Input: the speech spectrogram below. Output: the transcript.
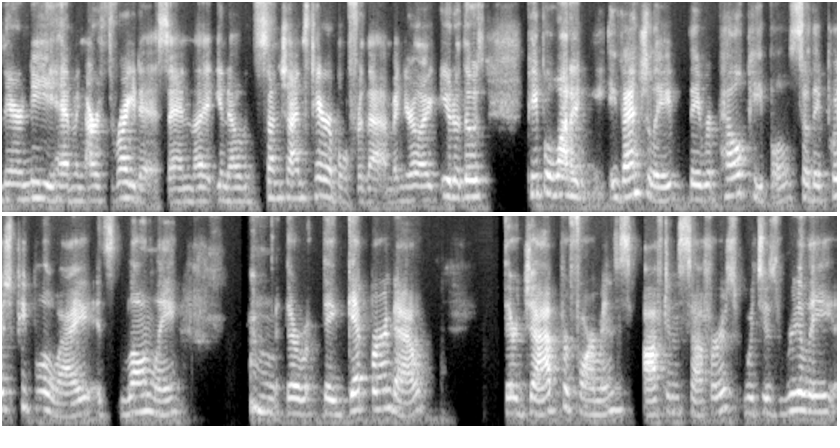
their knee having arthritis and like, you know, sunshine's terrible for them. And you're like, you know, those people want to eventually they repel people. So they push people away. It's lonely. they're, they get burned out their job performance often suffers, which is really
